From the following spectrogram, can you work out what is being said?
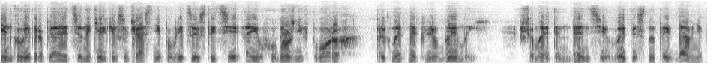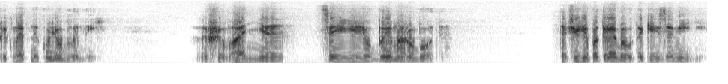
Інколи трапляється не тільки в сучасній публіцистиці, а й у художніх творах прикметник любимий, що має тенденцію витиснути давній прикметник улюблений. Вишивання це її любима робота. Та чи є потреба у такій заміні?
